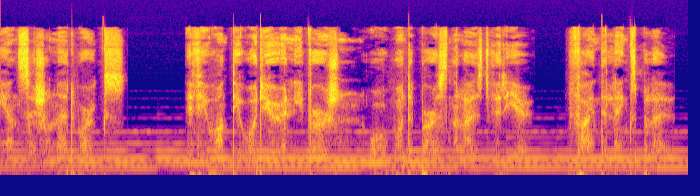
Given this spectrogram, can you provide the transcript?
me on social networks. If you want the audio only version or want a personalized video, find the links below.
